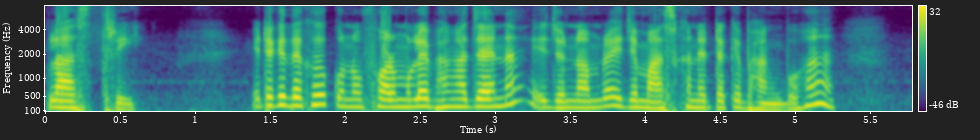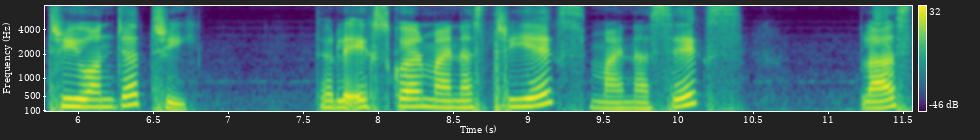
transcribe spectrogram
plus three. এটাকে দেখো, কোনো ফর্মুলায় ভাঙা যায় না, এই জন্য আমরা এই যে মাঝখানেটাকে ভাঙবো হ্যাঁ? থ্রি ওয়ান যা থ্রি। তাহলে x square minus three x minus x plus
